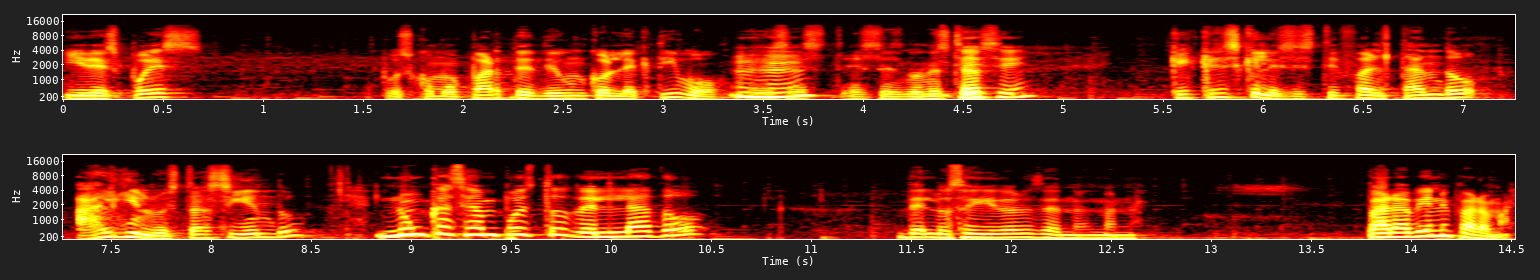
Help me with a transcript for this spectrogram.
y después, pues como parte de un colectivo, ese, es donde estás. ¿Qué crees que les esté faltando? ¿Alguien lo está haciendo? Nunca se han puesto del lado de los seguidores de Andrés Manuel. Para bien y para mal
